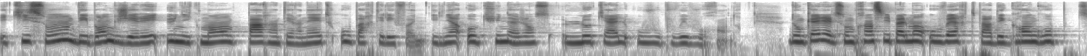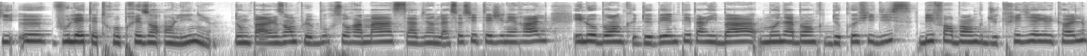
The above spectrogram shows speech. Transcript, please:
et qui sont des banques gérées uniquement par Internet ou par téléphone. Il n'y a aucune agence locale où vous pouvez vous rendre. Donc elles, elles sont principalement ouvertes par des grands groupes qui, eux, voulaient être présents en ligne. Donc par exemple, Boursorama, ça vient de la Société Générale, Hello Bank de BNP Paribas, Monabank de Cofidis, Before Bank du Crédit Agricole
